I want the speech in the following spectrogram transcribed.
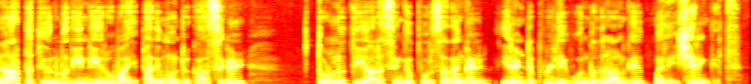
நாற்பத்தி ஒன்பது இந்திய ரூபாய் பதிமூன்று காசுகள் தொண்ணூற்றி ஆறு சிங்கப்பூர் சதங்கள் இரண்டு புள்ளி ஒன்பது நான்கு மலேசிய ரிங்கத்.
